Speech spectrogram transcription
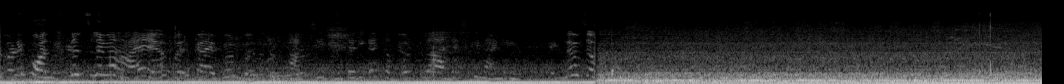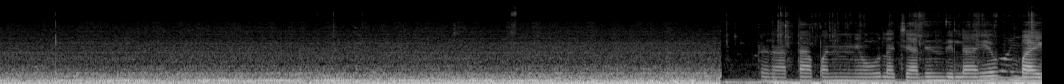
माहीत कॉन्फिडन्स लेवल हाय आहे पण काय पण बोलतो आजची तरी काय सपोर्टला आहेस की नाही एकदम तर आता आपण चॅलेंज दिला आहे. बाय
